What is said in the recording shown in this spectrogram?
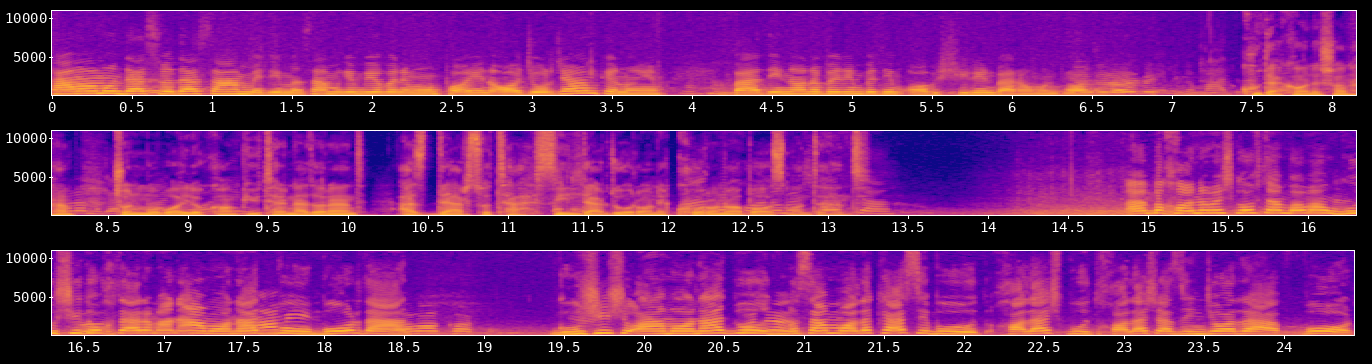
هممون دست به دست هم میدیم. مثلا میگیم بیا بریم اون پایین آجر جمع کنیم. بعد اینا رو بریم بدیم آب شیرین برامون بیارن. کودکانشان هم چون موبایل و کامپیوتر ندارند از درس و تحصیل در دوران کرونا باز ماندند من به خانمش گفتم بابام گوشی دختر من امانت بود بردن. گوشیش امانت بود مثلا مال کسی بود خالش بود خالش از اینجا رفت برد.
